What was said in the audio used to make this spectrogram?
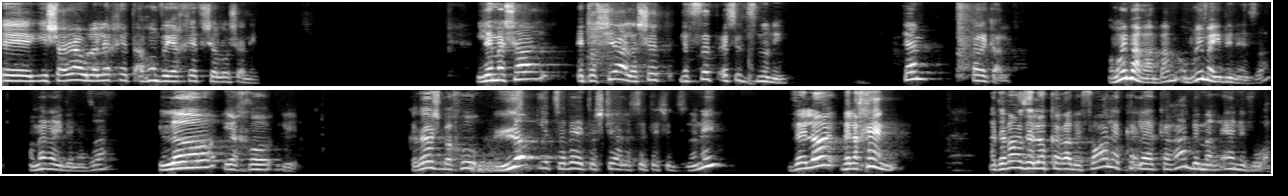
אה, ישעיהו ללכת ערום ויחף שלוש שנים. למשל, את הושע לשאת אשת זנונים. כן? פרק א'. אומרים הרמב"ם, אומרים האבן עזרא, אומר האבן עזרא, לא יכול להיות. הקדוש ברוך הוא לא יצווה את הושע לשאת אשת זנונים, ולא, ולכן הדבר הזה לא קרה בפועל, אלא קרה במראה הנבואה.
